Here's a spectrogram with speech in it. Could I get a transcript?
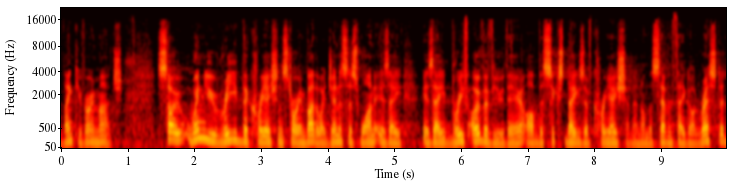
Thank you very much. So, when you read the creation story, and by the way, Genesis 1 is a, is a brief overview there of the six days of creation. And on the seventh day, God rested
